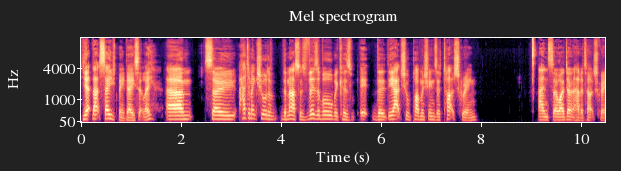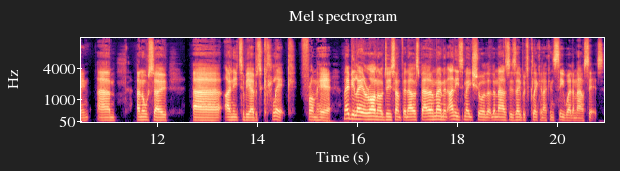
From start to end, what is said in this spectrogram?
yeah, that saved me basically. Um, so I had to make sure the, the mouse was visible because it, the the actual pub machine's a touchscreen, and so I don't have a touchscreen. Um, and also, uh, I need to be able to click from here. Maybe later on I'll do something else, but at the moment I need to make sure that the mouse is able to click and I can see where the mouse is.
